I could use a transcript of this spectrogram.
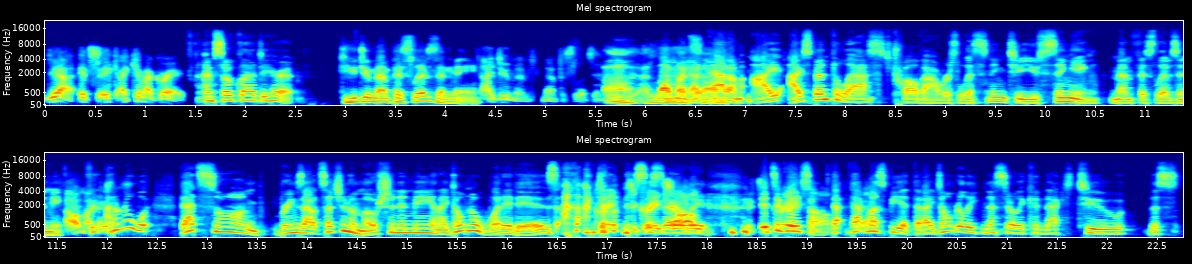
yeah it's it, it came out great I'm so glad to hear it. Do you do Memphis Lives in Me? i do Mem- memphis lives in Me. Oh, I love oh my god, song. Adam! I I spent the last twelve hours listening to you singing "Memphis Lives in Me." Oh my God. I don't know what that song brings out such an emotion in me, and I don't know what it is. I Great- don't it's a great song. It's, a, great song. song. That that Yeah. must be it. That I don't really necessarily connect to this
